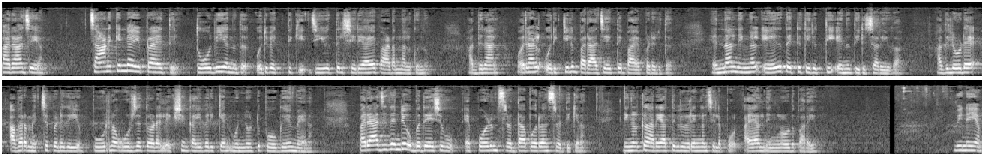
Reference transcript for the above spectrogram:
പരാജയം. ചാണക്യന്റെ അഭിപ്രായത്തിൽ തോൽവി എന്നത് ഒരു വ്യക്തിക്ക് ജീവിതത്തിൽ ശരിയായ പാഠം നൽകുന്നു. അതിനാൽ ഒരാൾ ഒരിക്കലും പരാജയത്തെ ഭയപ്പെടരുത്. എന്നാൽ നിങ്ങൾ ഏത് തെറ്റ് തിരുത്തി എന്ന് തിരിച്ചറിയുക. അതിലൂടെ അവർ മെച്ചപ്പെടുകയും പൂർണ ഊർജത്തോടെ ലക്ഷ്യം കൈവരിക്കാൻ മുന്നോട്ട് പോവുകയും വേണം. പരാജിതന്റെ ഉപദേശവും എപ്പോഴും ശ്രദ്ധാപൂർവം ശ്രദ്ധിക്കണം. നിങ്ങൾക്ക് അറിയാത്ത വിവരങ്ങൾ ചിലപ്പോൾ അയാൾ നിങ്ങളോട് പറയും. വിനയം.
